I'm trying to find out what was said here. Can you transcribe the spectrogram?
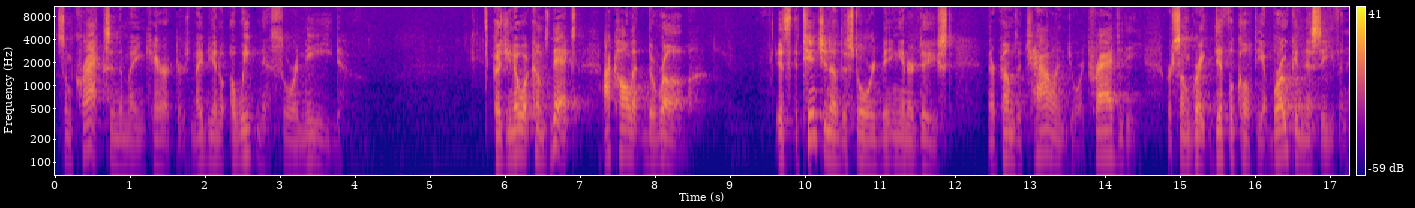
some cracks in the main characters, maybe a weakness or a need. Because you know what comes next? I call it the rub. It's the tension of the story being introduced. There comes a challenge or a tragedy or some great difficulty, a brokenness even,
